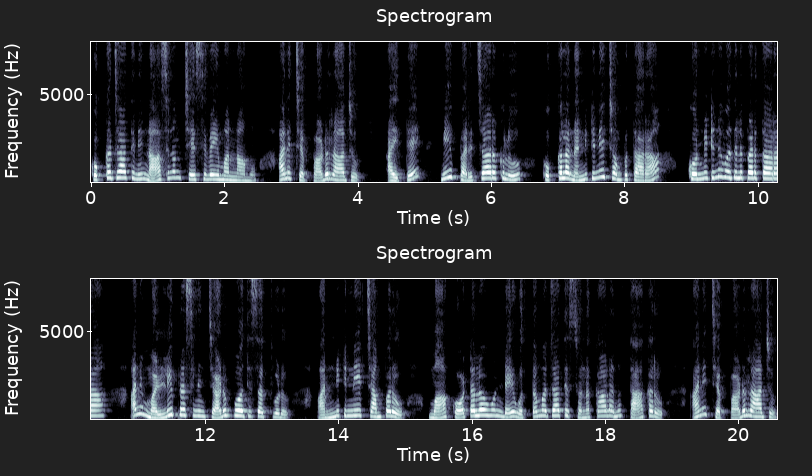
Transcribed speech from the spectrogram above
కుక్క జాతిని నాశనం చేసివేయమన్నాము అని చెప్పాడు రాజు. అయితే మీ పరిచారకులు కుక్కలనన్నిటినీ చంపుతారా? కొన్నిటిని వదిలిపెడతారా? అని మళ్ళీ ప్రశ్నించాడు బోధిసత్వుడు. అన్నిటినీ చంపరు. మా కోటలో ఉండే ఉత్తమ జాతి సునకాలను తాకరు అని చెప్పాడు రాజు.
